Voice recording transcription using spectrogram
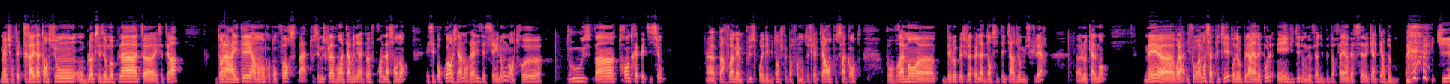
même si on fait très attention, on bloque ses omoplates, etc. Dans la réalité, à un moment quand on force, bah, tous ces muscles-là vont intervenir et peuvent prendre l'ascendant. Et c'est pourquoi, en général, on réalise des séries longues entre 12, 20, 30 répétitions euh, parfois même plus. Pour les débutants, je fais parfois monter jusqu'à 40 ou 50 pour vraiment euh, développer ce que j'appelle la densité cardio-musculaire euh, localement. Mais voilà, il faut vraiment s'appliquer pour développer l'arrière d'épaule et éviter donc de faire du butterfly inversé avec halter debout, qui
